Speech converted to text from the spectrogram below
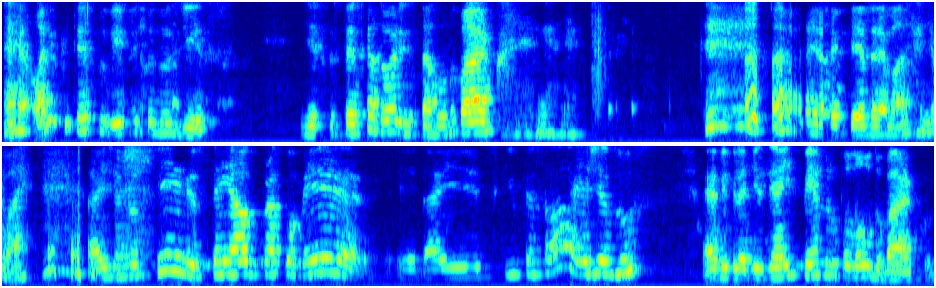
É, olha o que o texto bíblico nos diz. Diz que os pescadores estavam no barco. ai, ai, Pedro é massa demais. Aí Jesus, filhos, tem algo para comer. E daí diz que o pessoal, ah, é Jesus. Aí a Bíblia diz, e aí Pedro pulou do barco.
